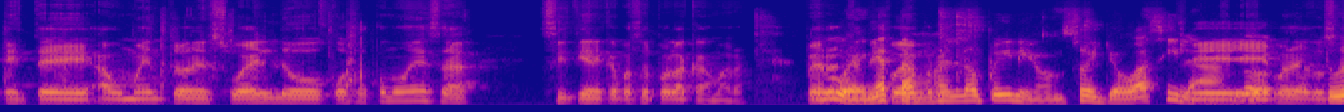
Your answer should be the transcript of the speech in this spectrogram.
este, aumento en el sueldo, cosas como esa, sí tiene que pasar por la Cámara. Pero bueno, estamos en la opinión, soy yo vacilando. tú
